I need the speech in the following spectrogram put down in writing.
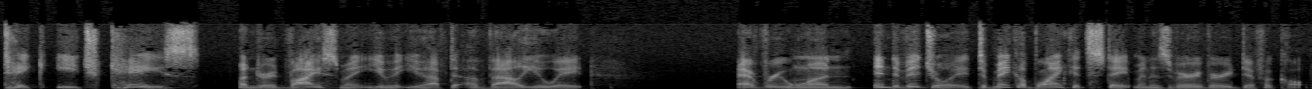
take each case under advisement. You you have to evaluate everyone individually. To make a blanket statement is very, very difficult.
